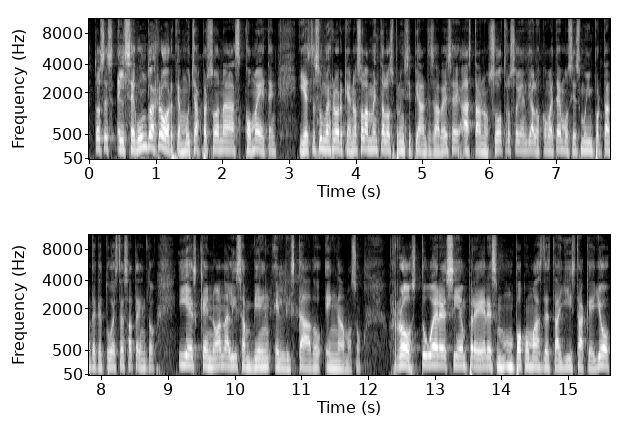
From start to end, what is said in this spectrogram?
Entonces, el segundo error que muchas personas cometen, y este es un error que no solamente los principiantes, a veces hasta nosotros hoy en día lo cometemos y es muy importante que tú estés atento, y es que no analizan bien el listado en Amazon. Ross, tú eres siempre, eres un poco más detallista que yo.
